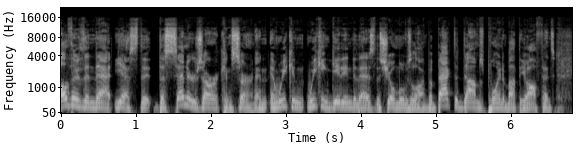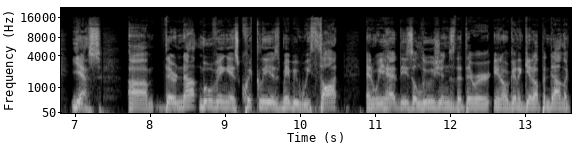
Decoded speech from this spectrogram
Other than that, yes, the, the centers are a concern. And, and we can we can get into that as the show moves along. But back to Dom's point about the offense. Yes, um, they're not moving as quickly as maybe we thought. And we had these illusions that they were, you know, going to get up and down the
